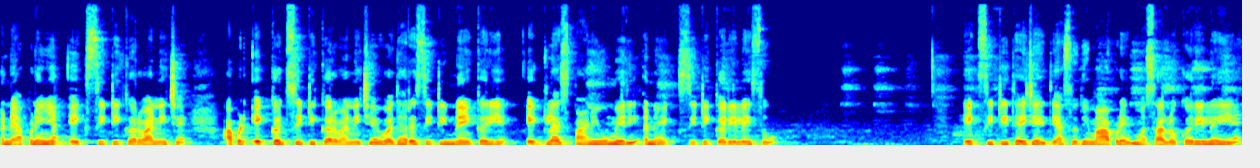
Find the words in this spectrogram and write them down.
અને આપણે અહીંયા એક સીટી કરવાની છે. આપણે એક જ સીટી કરવાની છે. વધારે સીટી નહીં કરીએ. એક ગ્લાસ પાણી ઉમેરી અને એક સીટી કરી લઈશું. એક સીટી થઈ જાય ત્યાં સુધીમાં આપણે મસાલો કરી લઈએ.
